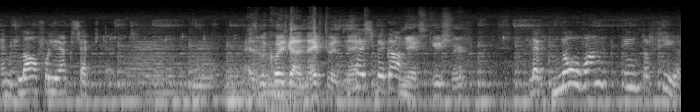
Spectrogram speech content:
and lawfully accepted. As McCoy's got a knife to his neck. has begun. The executioner. Let no one interfere.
